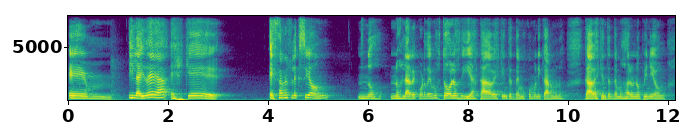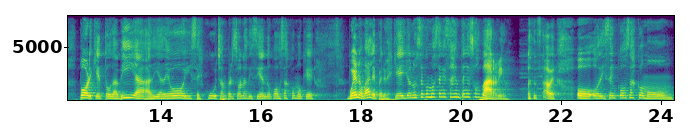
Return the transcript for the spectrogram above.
Em, y la idea es que esa reflexión nos, nos, la recordemos todos los días, cada vez que intentemos comunicarnos, cada vez que intentemos dar una opinión, porque todavía a día de hoy se escuchan personas diciendo cosas como que, bueno, vale, pero es que yo no sé cómo hacen esa gente en esos barrios, ¿sabes? O, o dicen cosas como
